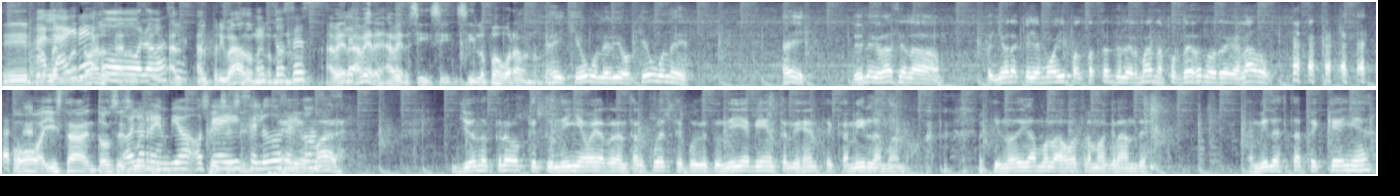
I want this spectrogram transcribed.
Eh, pero ¿Al me aire mandó al, o al- lo al- vas a- al- al privado. Me Entonces, lo mandó. A ver, a ver, a ver, sí, sí, sí, lo puedo borrar o no. Hey, ¿qué hubo, le digo? ¿Qué hubo, le? Hey, dile gracias a la señora que llamó ahí para el pastel de la hermana por haberlo regalado. Oh, ahí está, entonces. Hoy lo Willy. reenvió. Ok, Sí, sí, sí. saludos Hey, entonces. Omar, yo no creo que tu niña vaya a rentar cohete porque tu niña es bien inteligente, Camila, mano. Y no digamos las otras más grandes. Camila está pequeña,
